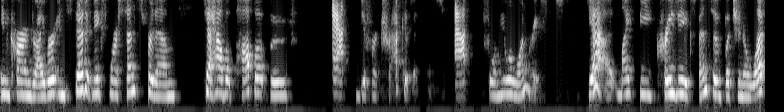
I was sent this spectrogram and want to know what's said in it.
in car and driver. Instead it makes more sense for them to have a pop-up booth at different track events at formula one races. Yeah it might be crazy expensive but you know what?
